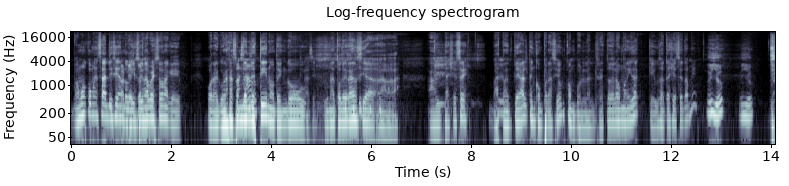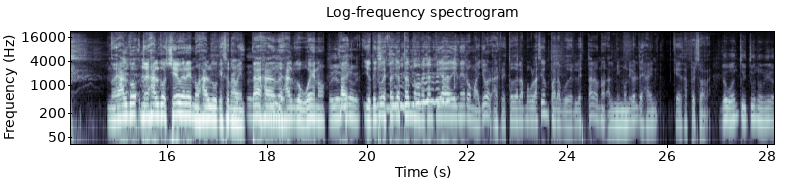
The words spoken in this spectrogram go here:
vamos a comenzar diciendo que yo soy una persona que, por alguna razón del destino, tengo Gracias. una tolerancia a- al THC bastante alta en comparación con por el resto de la humanidad que usa THC también. Y yo, y yo. No es algo, no es algo chévere, no es algo que es una ventaja, no es algo bueno. Oye, O sea, mírame. yo tengo que estar gastando una cantidad de dinero mayor al resto de la población para poderle estar a uno- al mismo nivel de high que esas personas. Yo aguanto y tú no, mira.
